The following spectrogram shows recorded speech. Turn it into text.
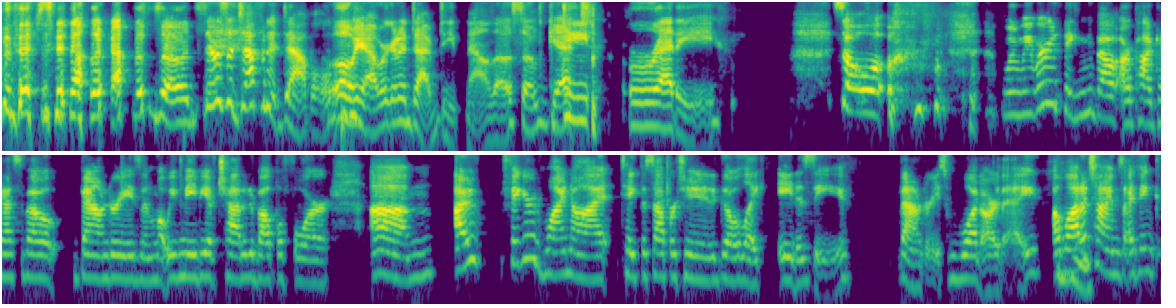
of this in other episodes. there was a definite dabble. Oh yeah, we're gonna dive deep now though. So get Deep. ready. So when we were thinking about our podcast about boundaries and what we maybe have chatted about before, um, I figured why not take this opportunity to go like A to Z boundaries. What are they? A lot of times I think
